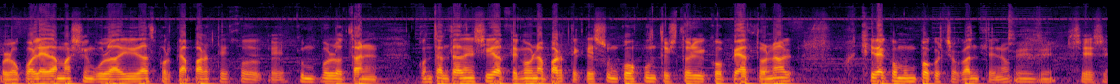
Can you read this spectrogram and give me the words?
por lo cual le da más singularidad porque aparte joder, que, que un pueblo tan con tanta densidad tenga una parte que es un conjunto histórico peatonal queda como un poco chocante no Sí, sí. sí sí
